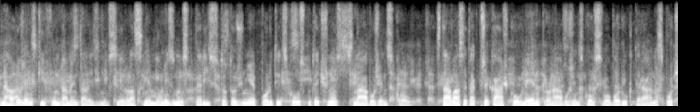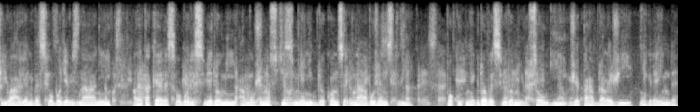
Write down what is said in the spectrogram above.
Náboženský fundamentalismus je vlastně monismus, který stotožňuje politickou skutečnost s náboženskou. Stává se tak překážkou nejen pro náboženskou svobodu, která nespočívá jen ve svobodě vyznání, ale také ve svobodě svědomí a možnosti změnit dokonce i náboženství, pokud někdo ve svědomí usoudí, že pravda leží někde jinde.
